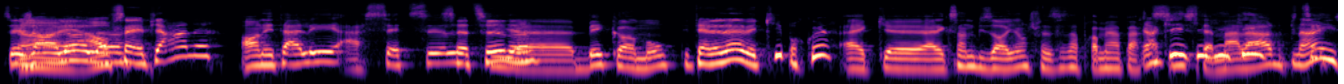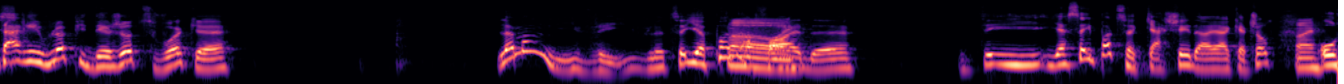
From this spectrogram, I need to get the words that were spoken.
Ces gens-là, là, Saint-Pierre, là? on est allé à Sept-Îles, Sept-Îles, ouais. euh, Bécomo. T'es allé là avec qui? Pourquoi? avec euh, Alexandre Bisaillon, je faisais sa première partie, c'était malade. ok. Puis, tu sais, Nice. T'arrives là, puis déjà, tu vois que le monde, ils vivent. Il n'y a pas Ah, d'affaire ouais. de... Ils n'essayent pas de se cacher derrière quelque chose. Ouais. Au-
